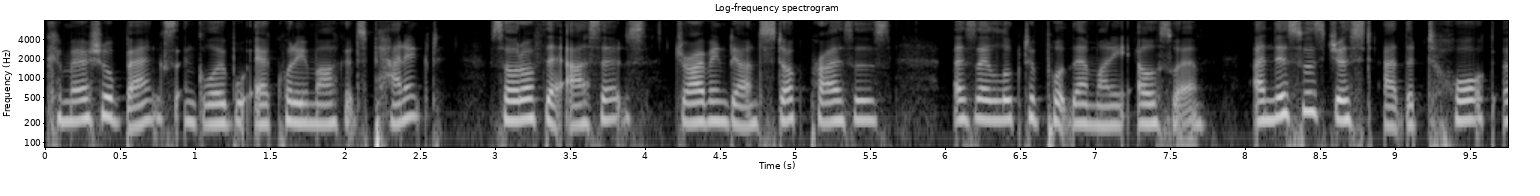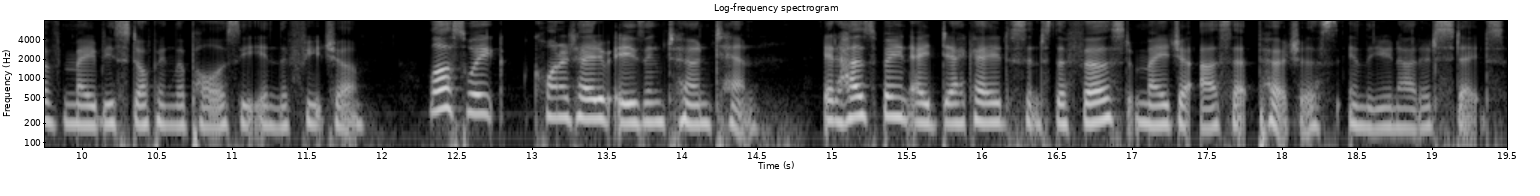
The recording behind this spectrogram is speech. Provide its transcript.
commercial banks and global equity markets panicked sold off their assets, driving down stock prices as they looked to put their money elsewhere. And this was just at the talk of maybe stopping the policy in the future. Last week, quantitative easing turned 10. It has been a decade since the first major asset purchase in the United States.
